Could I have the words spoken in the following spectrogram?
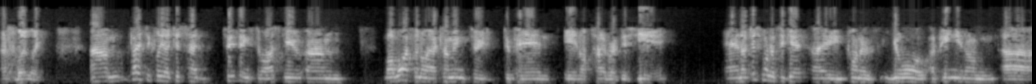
Absolutely. Um, basically, I just had two things to ask you. Um, my wife and I are coming to Japan in October of this year, and I just wanted to get a kind of your opinion on uh,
